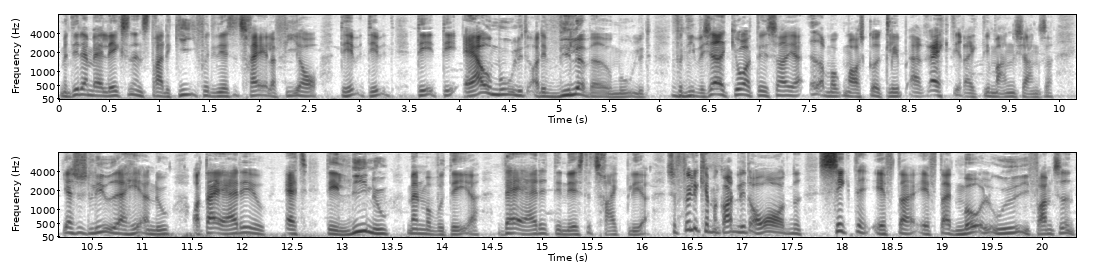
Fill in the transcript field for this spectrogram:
Men det der med at lægge sådan en strategi for de næste tre eller fire år, det, det, det, det er umuligt, og det ville have været umuligt. Fordi hvis jeg havde gjort det, så havde jeg ædermuk mig også gået glip af rigtig, rigtig mange chancer. Jeg synes, livet er her og nu, og der er det jo, at det er lige nu, man må vurdere, hvad er det, det næste træk bliver. Selvfølgelig kan man godt lidt overordnet sigte efter, efter et mål ude i fremtiden,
